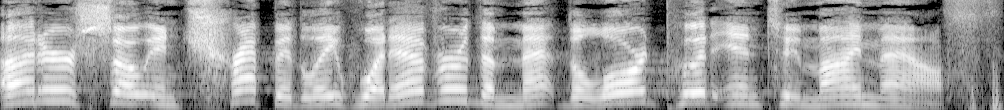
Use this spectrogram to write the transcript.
utter so intrepidly whatever the, the Lord put into my mouth.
